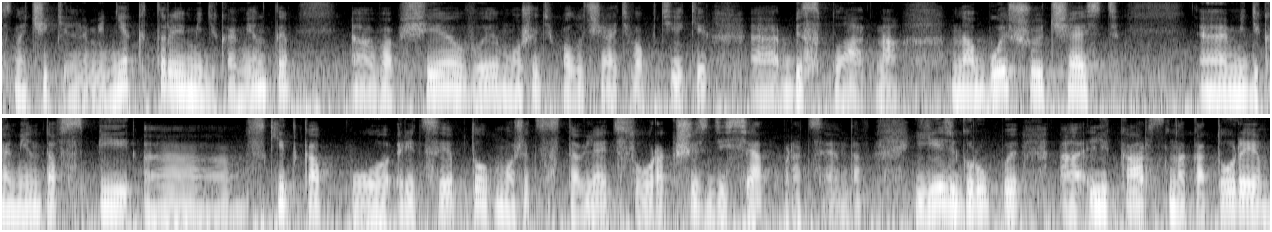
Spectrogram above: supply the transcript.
значительными. Некоторые медикаменты Э, вообще вы можете получать в аптеке э, бесплатно. На большую часть э, медикаментов СПИ скидка по рецепту может составлять 40-60%. Есть группы лекарств, на которые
